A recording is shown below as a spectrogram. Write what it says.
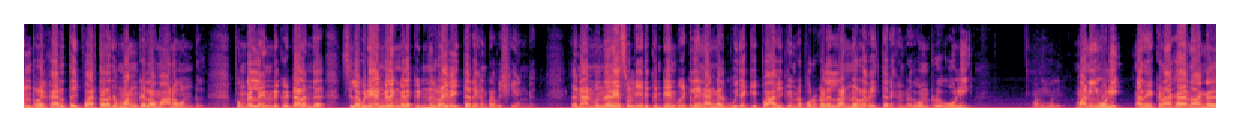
என்ற கருத்தை பார்த்தால் அது மங்களமான ஒன்று. பொங்கல் என்று கேட்டால் அந்த சில விடயங்கள் எங்களுக்கு நிறைவை தருகின்ற விஷயங்கள். நான் முன்னரே சொல்லியிருக்கின்றேன். வீட்டிலே நாங்கள் பூஜைக்கு பாவிக்கின்ற பொருட்கள் எல்லாம் நிறைவை தருகின்றது. ஒன்று ஒளி. மணி ஒலி மணி ஒளி அதற்காக நாங்கள்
